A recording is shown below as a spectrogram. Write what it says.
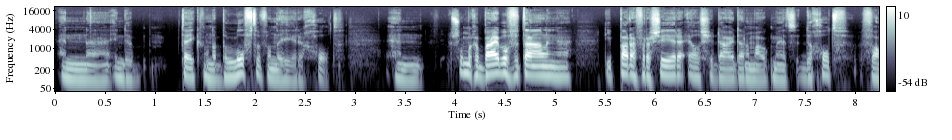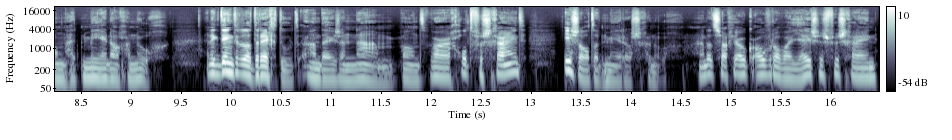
en uh, in de teken van de belofte van de Heere God. En sommige Bijbelvertalingen die parafraseren El Shaddai daarom ook met de God van het meer dan genoeg. En ik denk dat dat recht doet aan deze naam, want waar God verschijnt is altijd meer dan genoeg. En dat zag je ook overal waar Jezus verscheen.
